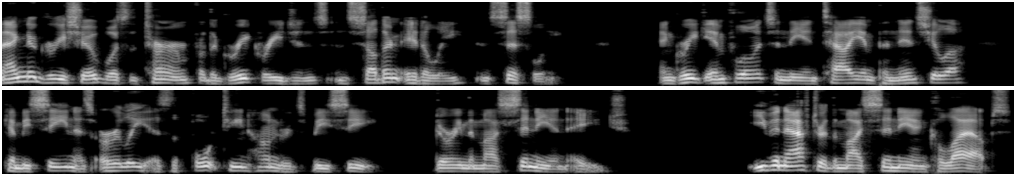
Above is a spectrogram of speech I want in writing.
Magna Graecia was the term for the Greek regions in southern Italy and Sicily, and Greek influence in the Italian peninsula can be seen as early as the 1400s BC, during the Mycenaean Age. Even after the Mycenaean collapse,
